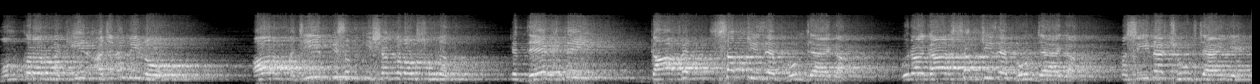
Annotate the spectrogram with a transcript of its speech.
منکر اور نکیر اجنبی لوگ، اور عجیب قسم کی شکل اور صورت کہ دیکھتے ہی کافر سب چیزیں بھول جائے گا گناگار سب چیزیں بھول جائے گا، پسینہ چھوٹ جائیں گے،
